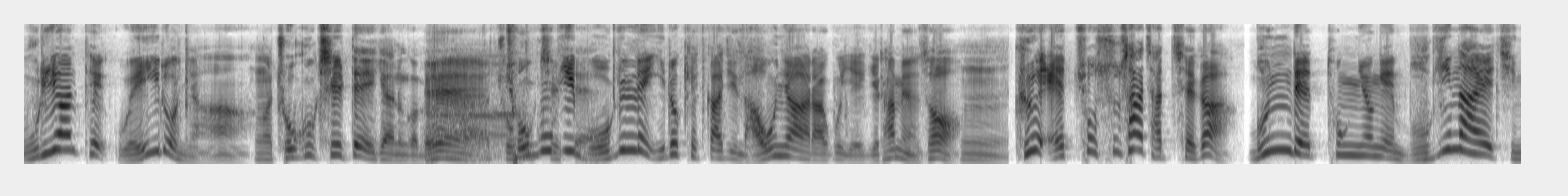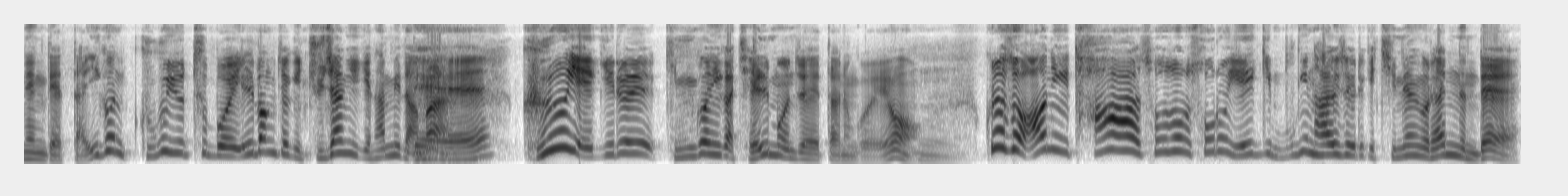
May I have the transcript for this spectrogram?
우리한테 왜 이러냐. 어, 조국 칠 때 얘기하는 겁니다. 네, 조국 칠 조국이 때. 뭐길래 이렇게까지 나오냐라고 얘기를 하면서 음. 그 애초 수사 자체가 문 대통령의 무기나에 진행됐다. 이건 극우 유튜버의 일방적인 주장이긴 합니다만 네. 그 얘기를 김건희가 제일 먼저 했다는 거예요. 음. 그래서 아니 다 서로 서로 얘기 묵인하에서 이렇게 진행을 했는데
